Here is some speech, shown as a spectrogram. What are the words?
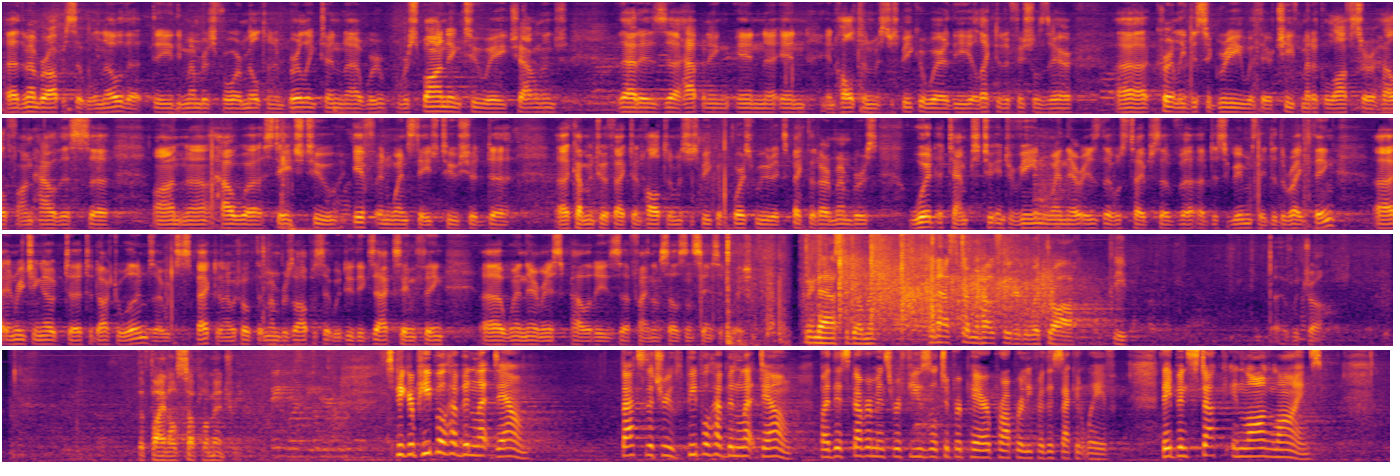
uh, the member opposite will know that the, the members for Milton and Burlington uh, were responding to a challenge that is uh, happening in, in, in Halton, Mr. Speaker, where the elected officials there uh, currently disagree with their chief medical officer of health on how this, uh, on uh, how uh, stage two, if and when stage two should uh, uh, come into effect in Halton. Mr. Speaker, of course, we would expect that our members would attempt to intervene when there is those types of, uh, of disagreements. They did the right thing uh, in reaching out uh, to Dr. Williams, I would suspect, and I would hope that members opposite would do the exact same thing uh, when their municipalities uh, find themselves in the same situation. I'm going to ask the government, I'm going to ask the government House Leader to withdraw the, Uh, withdraw. the final supplementary. Speaker, people have been let down. That's the truth. People have been let down by this government's refusal to prepare properly for the second wave. They've been stuck in long lines,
